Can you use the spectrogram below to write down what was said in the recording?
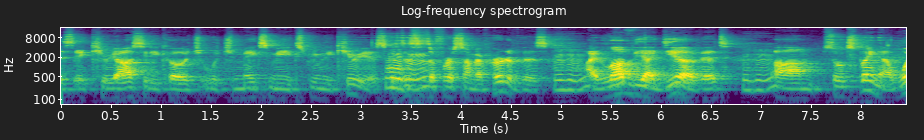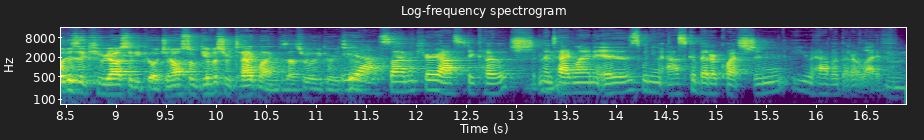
is a curiosity coach which makes me extremely curious because this is mm-hmm. the first time i've heard of this. Mm-hmm. I love the idea of it. Mm-hmm. Um, so explain that. What is a curiosity coach? And also give us your tagline because that's really great too. Yeah, so I'm a curiosity coach, and the tagline is when you ask a better question, you have a better life. Mm.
